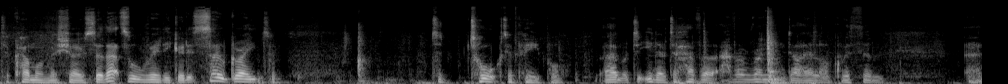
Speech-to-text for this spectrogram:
to come on the show. So that's all really good. It's so great to talk to people, um, to, you know, to have a have a running dialogue with them. Uh,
